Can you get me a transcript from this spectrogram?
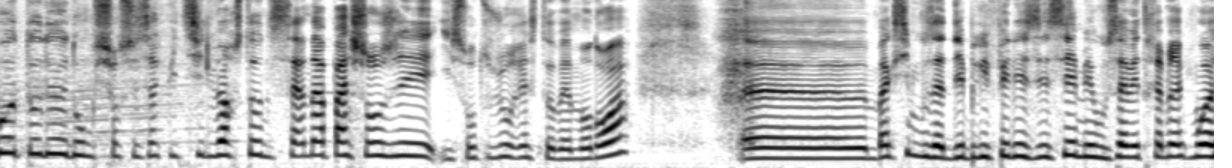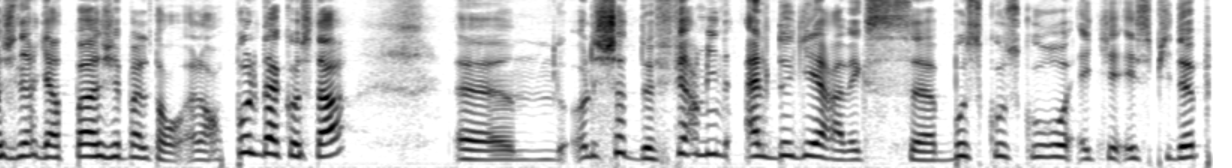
Moto 2, donc sur ce circuit de Silverstone, ça n'a pas changé. Ils sont toujours restés au même endroit. Euh, Maxime vous a débriefé les essais, mais vous savez très bien que moi je les regarde pas, j'ai pas le temps. Alors, Paul D'Acosta, euh, all shot de Fermin Aldeguer avec Bosco Scuro et qui Speed Up.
